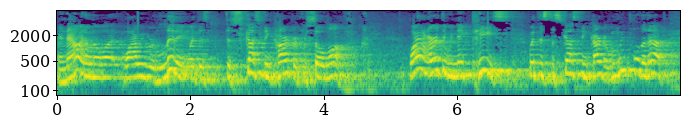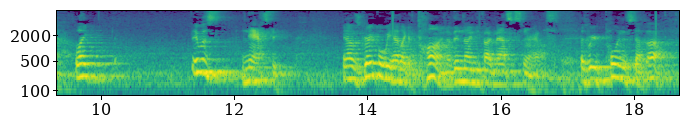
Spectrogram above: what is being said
And now I don't know what, why we were living with this disgusting carpet for so long. Why on earth did we make peace with this disgusting carpet? When we pulled it up, like, it was nasty. And I was grateful we had like a ton of N95 masks in our house as we were pulling this stuff up.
